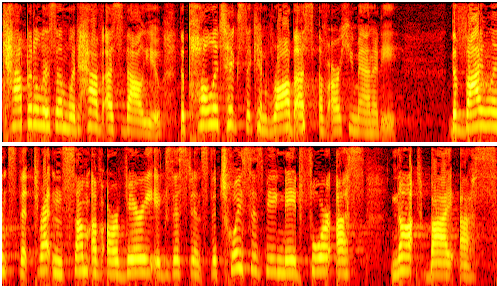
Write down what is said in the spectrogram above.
capitalism would have us value, the politics that can rob us of our humanity, the violence that threatens some of our very existence, the choices being made for us, not by us.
